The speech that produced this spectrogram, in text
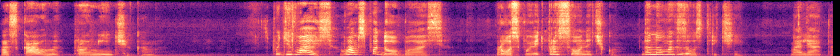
ласкавими промінчиками. Сподіваюсь, вам сподобалась розповідь про сонечко. До нових зустрічей, малята!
